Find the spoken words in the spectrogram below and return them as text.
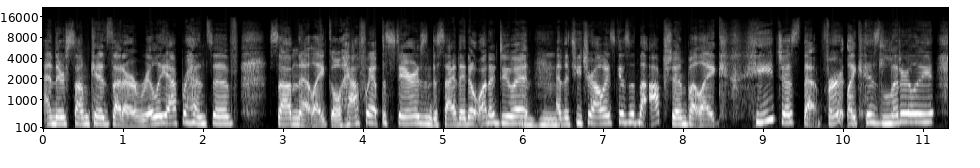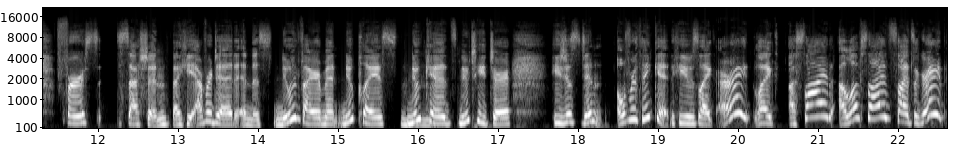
and there's some kids that are really apprehensive some that like go halfway up the stairs and decide they don't want to do it mm-hmm. and the teacher always gives them the option but like he just that first like his literally first session that he ever did in this new environment, new place, mm-hmm. new kids, new teacher. He just didn't overthink it. He was like, all right, like a slide. I love slides. Slides are great.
